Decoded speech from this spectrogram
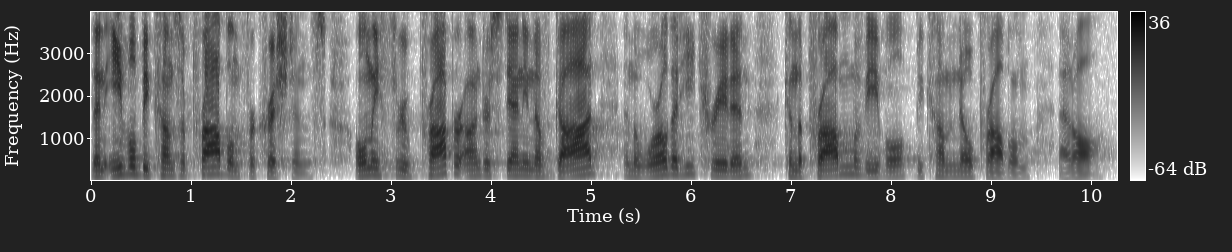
then evil becomes a problem for Christians. Only through proper understanding of God and the world that He created can the problem of evil become no problem at all.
